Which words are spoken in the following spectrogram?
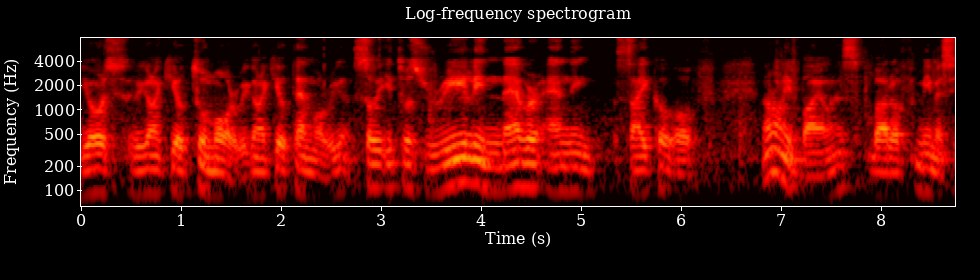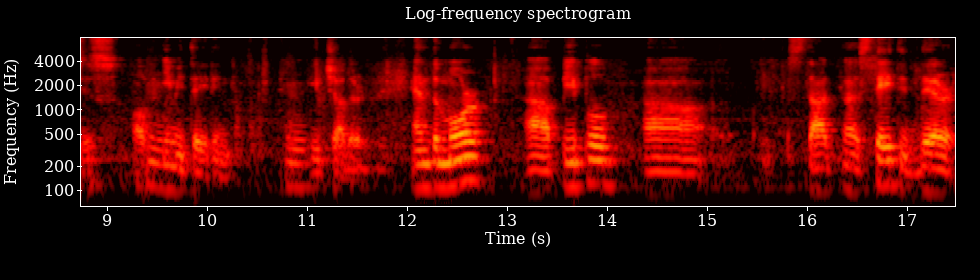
yours. We're gonna kill two more. We're gonna kill ten more. Gonna, so it was really never-ending cycle of not only violence but of mimesis, of imitating each other. And the more uh, people uh, start, uh, stated their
